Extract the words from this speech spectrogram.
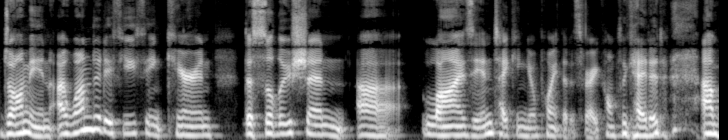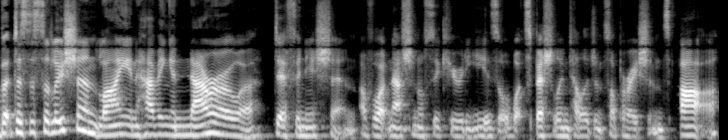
Dom in, I wondered if you think, Kieran, the solution uh, lies in taking your point that it's very complicated, um, but does the solution lie in having a narrower definition of what national security is or what special intelligence operations are,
